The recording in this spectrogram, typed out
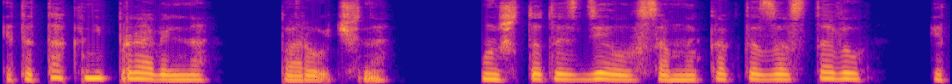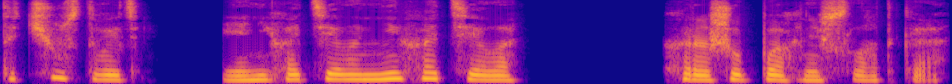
это так неправильно, порочно. Он что-то сделал со мной, как-то заставил это чувствовать. Я не хотела, не хотела. Хорошо пахнешь, сладкая.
